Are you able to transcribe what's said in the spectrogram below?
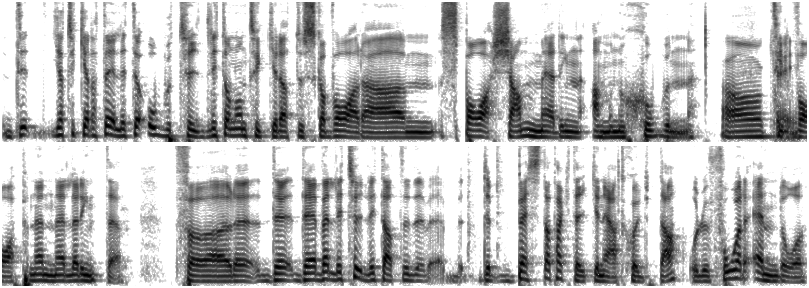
det, jag tycker att det är lite otydligt om de tycker att du ska vara um, sparsam med din ammunition Okej. till vapnen eller inte. För det, det är väldigt tydligt att det, det bästa taktiken är att skjuta och du får ändå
